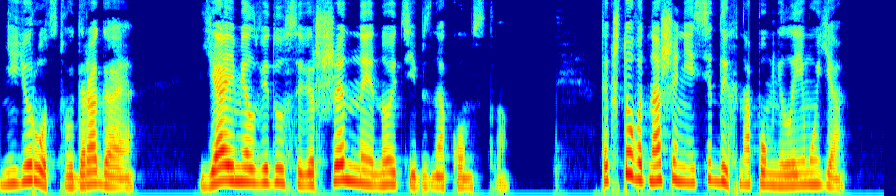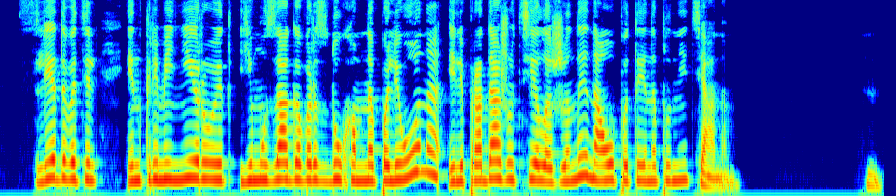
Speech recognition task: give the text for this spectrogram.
Не юродствуй, дорогая. Я имел в виду совершенно иной тип знакомства. Так что в отношении седых, напомнила ему я? Следователь инкриминирует ему заговор с духом Наполеона или продажу тела жены на опыты инопланетянам? Хм,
